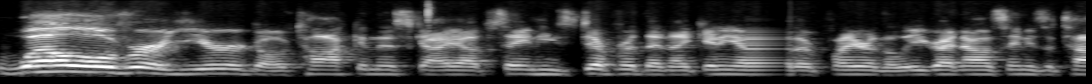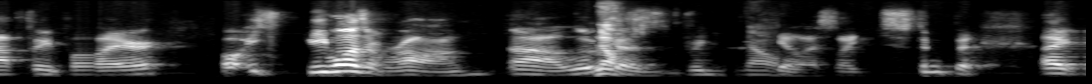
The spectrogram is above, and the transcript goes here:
well over a year ago, talking this guy up, saying he's different than like any other player in the league right now, and saying he's a top three player. Well, he, he wasn't wrong. Uh, Luka's no. ridiculous, no. like stupid. Like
